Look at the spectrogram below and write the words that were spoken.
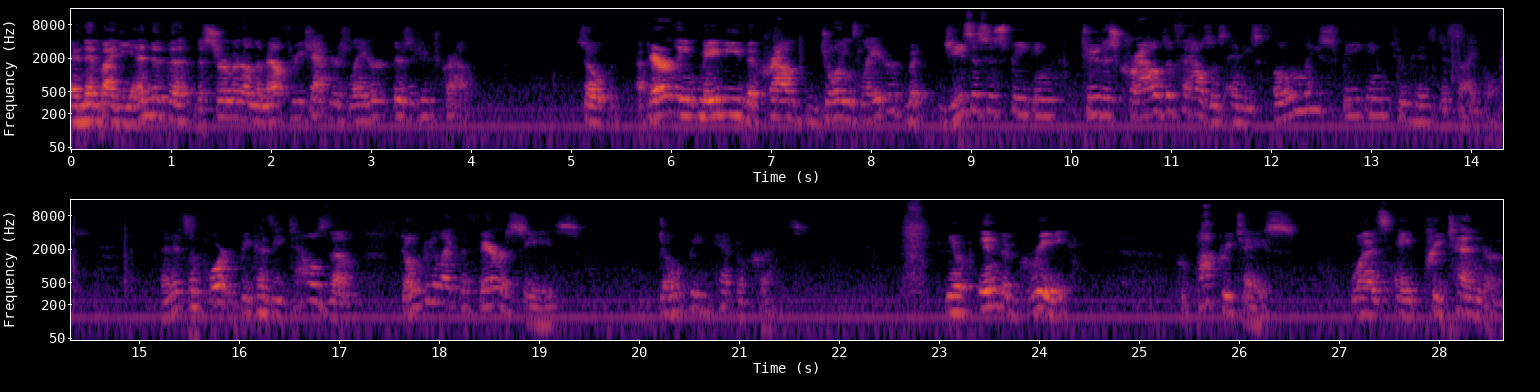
And then by the end of the, the Sermon on the Mount, three chapters later, there's a huge crowd. So apparently, maybe the crowd joins later, but Jesus is speaking to this crowds of thousands, and he's only speaking to his disciples. And it's important because he tells them, don't be like the Pharisees, don't be hypocrites. You know, in the Greek, hypocrites was a pretender.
